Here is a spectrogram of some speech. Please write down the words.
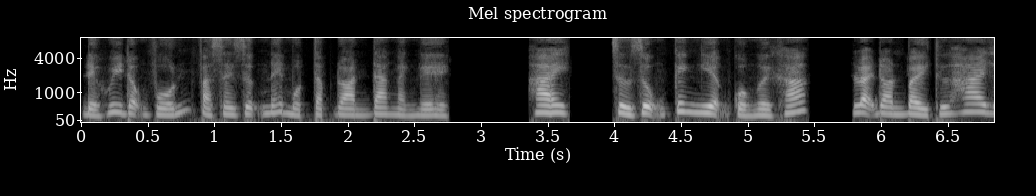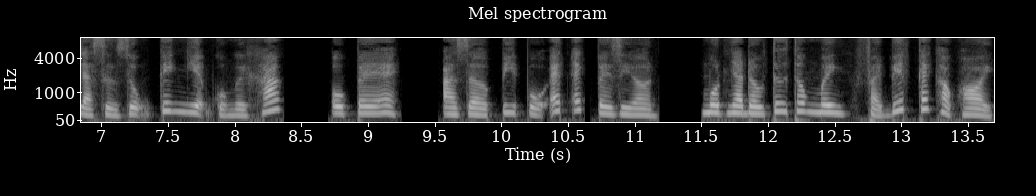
để huy động vốn và xây dựng nên một tập đoàn đa ngành nghề. 2. Sử dụng kinh nghiệm của người khác. Loại đòn bẩy thứ hai là sử dụng kinh nghiệm của người khác, OPE, Other People's Experience. Một nhà đầu tư thông minh phải biết cách học hỏi,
